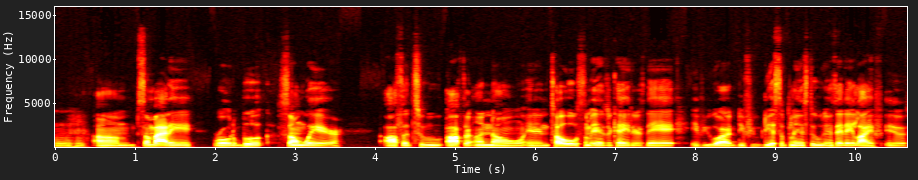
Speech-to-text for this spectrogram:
Mm-hmm. Um, somebody wrote a book somewhere, author to author unknown, and told some educators that if you are if you discipline students, that their life is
